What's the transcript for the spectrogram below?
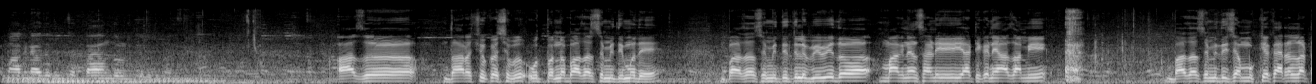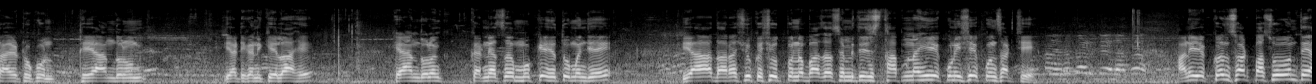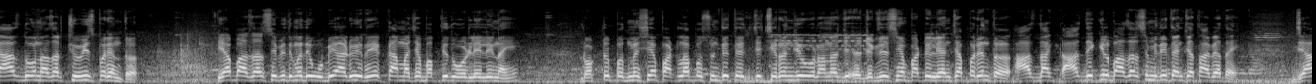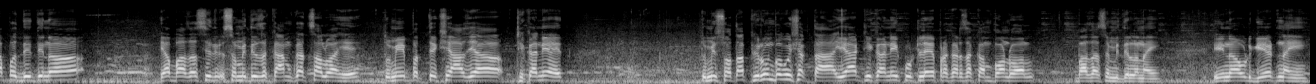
मागण्या होत्या तुमचं काय आंदोलन केलं तुम्हाला आज अ, धाराशिव कृषी उत्पन्न बाजार समितीमध्ये बाजार समितीतील विविध मागण्यांसाठी या ठिकाणी आज आम्ही बाजार समितीच्या मुख्य कार्यालयाला टाळे ठोकून हे आंदोलन या ठिकाणी केलं आहे. हे आंदोलन करण्याचं मुख्य हेतू म्हणजे या धाराशिव कृषी उत्पन्न बाजार समितीची स्थापना ही एकोणीसशे एकोणसाठची आहे. आणि एकोणसाठपासून ते आज दोन हजार चोवीसपर्यंत या बाजार समितीमध्ये उभी आडवी रेख कामाच्या बाबतीत ओढलेली नाही. डॉक्टर पद्मसिंह पाटलापासून ते त्यांचे चिरंजीव राणा ज जगजितसिंह पाटील यांच्यापर्यंत आज दा आज देखील बाजार समिती त्यांच्या ताब्यात आहे. ज्या पद्धतीनं या बाजार सि- समितीचं कामकाज चालू आहे तुम्ही प्रत्यक्ष आज या ठिकाणी आहेत. तुम्ही स्वतः फिरून बघू शकता या ठिकाणी कुठल्याही प्रकारचा कंपाऊंड वॉल बाजार समितीला नाही. इन आउट गेट नाही.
